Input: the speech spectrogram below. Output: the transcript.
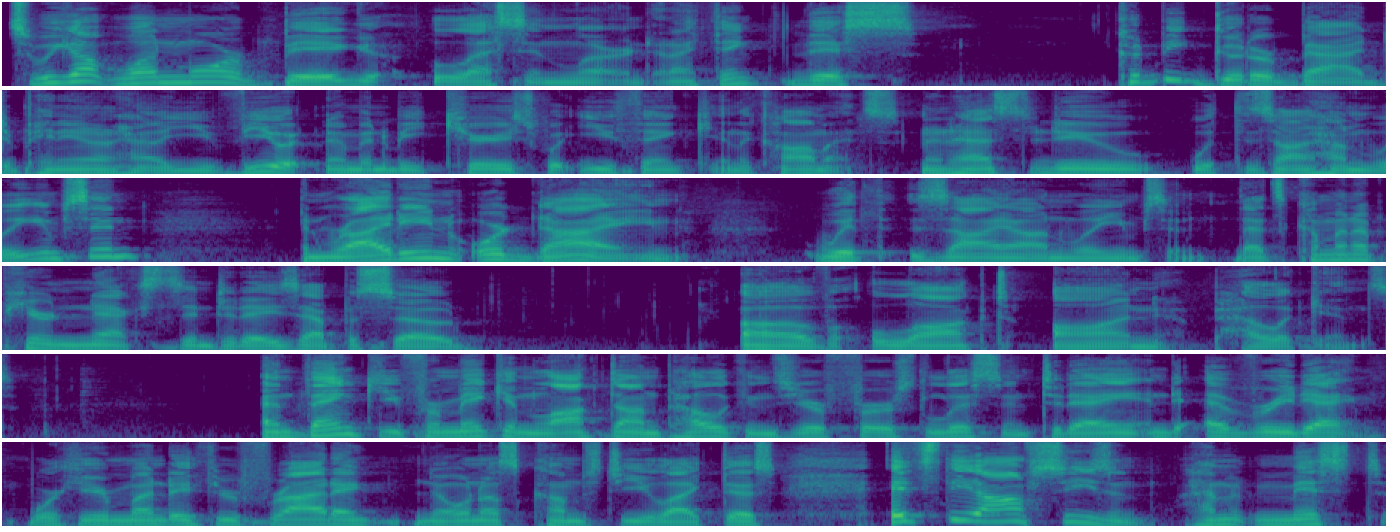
So we got one more big lesson learned. And I think this could be good or bad depending on how you view it. And I'm going to be curious what you think in the comments. And it has to do with Zion Williamson and riding or dying with Zion Williamson. That's coming up here next in today's episode of Locked On Pelicans. And thank you for making Locked On Pelicans your first listen today and every day. We're here Monday through Friday. No one else comes to you like this. It's the off season. I haven't missed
